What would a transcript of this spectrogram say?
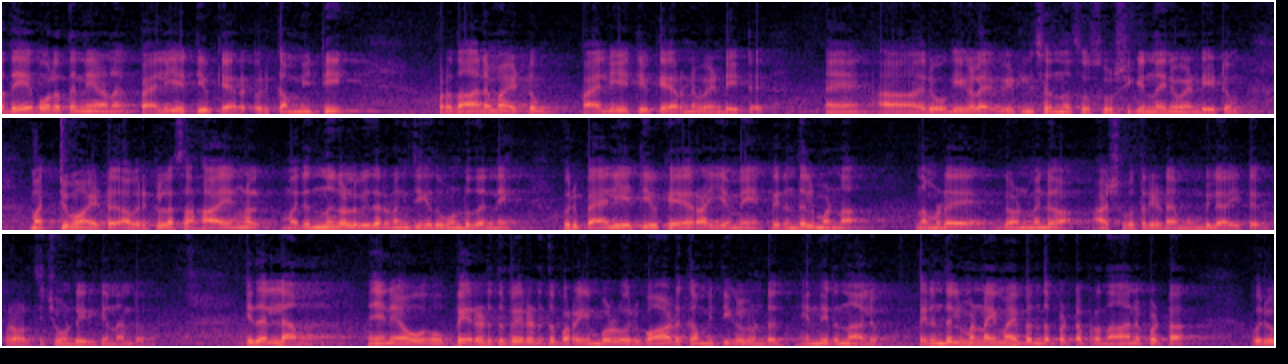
അതേപോലെ തന്നെയാണ് പാലിയേറ്റീവ് കെയർ. ഒരു കമ്മിറ്റി പ്രധാനമായിട്ടും പാലിയേറ്റീവ് കെയറിന് വേണ്ടിയിട്ട് രോഗികളെ വീട്ടിൽ ചെന്ന് ശുശ്രൂഷിക്കുന്നതിന് വേണ്ടിയിട്ടും മറ്റുമായിട്ട് അവർക്കുള്ള സഹായങ്ങൾ മരുന്നുകൾ വിതരണം ചെയ്തുകൊണ്ട് തന്നെ ഒരു palliative care I M A Perinthalmanna നമ്മുടെ ഗവൺമെന്റ് ആശുപത്രിയുടെ മുമ്പിലായിട്ട് പ്രവർത്തിച്ചുകൊണ്ടിരിക്കുന്നുണ്ട്. ഇതെല്ലാം ഞാൻ പേരെടുത്ത് പേരെടുത്ത് പറയുമ്പോൾ ഒരുപാട് കമ്മിറ്റികളുണ്ട്. എന്നിരുന്നാലും പെരിന്തൽമണ്ണയുമായി ബന്ധപ്പെട്ട പ്രധാനപ്പെട്ട ഒരു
